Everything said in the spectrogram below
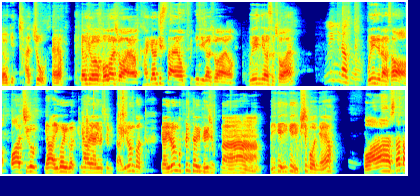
여기 자주 오세요? 여기 뭐가 좋아요? 가격이 싸요? 분위기가 좋아요? 무인이어서 좋아요? 무인이라서 무인이라서 와 지금 야 이거 이거 야 야 이거 재밌다 이런 거 야 이런 거 프린트하기 되게 좋구나 이게 이게 60원이에요? 와 싸다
